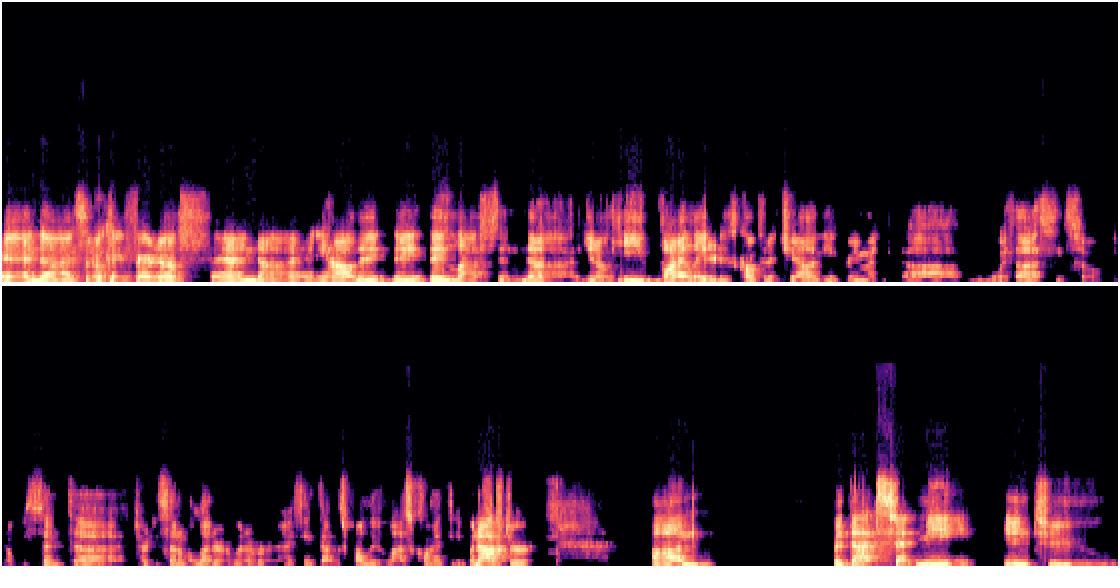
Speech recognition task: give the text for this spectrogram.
and uh, I said, okay, fair enough. And uh, anyhow, they, they, they left, and uh, you know he violated his confidentiality agreement uh, with us, and so you know we sent uh, attorney sent him a letter or whatever. I think that was probably the last client that he went after. Um, but that sent me into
